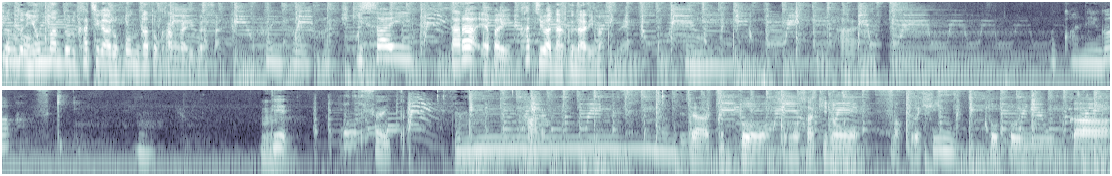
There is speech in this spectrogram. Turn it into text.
本。当に4万ドル価値がある本だと考えてくださいはいはいはい。引き裂いたらやっぱり価値はなくなりますね。はい。お金が好き。うん。で、引き裂いた。はい。じゃあちょっとその先の、まあ、これヒントというか、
